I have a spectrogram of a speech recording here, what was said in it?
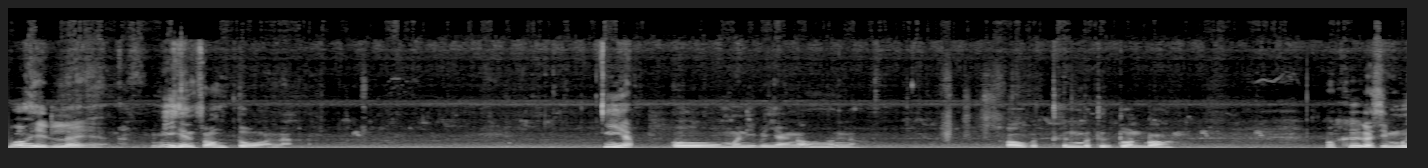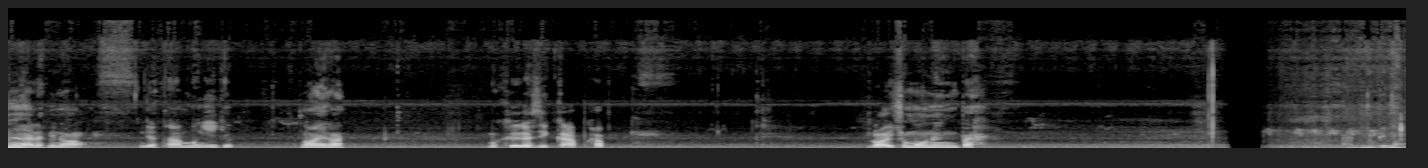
บ่เห็นเลยอะมีเห็นสองตัวล่ะ เงียบ โอ้มันนี่เป็นอย่างน้อนเขาก็ถึงมาถึงต้นบ่บ่คือกับสิเมื่อแหละพี่น้อง เดี๋ยวทำมึงอีกจักหน้อยก่อนบ่คือกับสิกลับครับรออีกชั่วโมงหนึงไปอันนี้พี่น้อง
